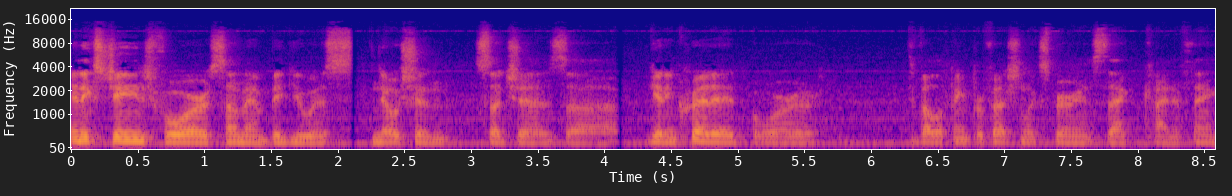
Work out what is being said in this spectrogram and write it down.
in exchange for some ambiguous notion such as uh, getting credit or developing professional experience, that kind of thing.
